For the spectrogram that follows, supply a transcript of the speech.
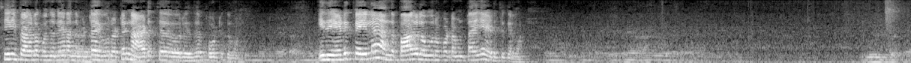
சீனி பாகில் கொஞ்சம் நேரம் அந்த மிட்டாய் ஊறட்டு நான் அடுத்த ஒரு இதை போட்டுக்குவேன். இது எடுக்கையில் அந்த பாகில் ஊறப்பட்ட மிட்டாயை எடுத்துக்கலாம். Where is that? Uh,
